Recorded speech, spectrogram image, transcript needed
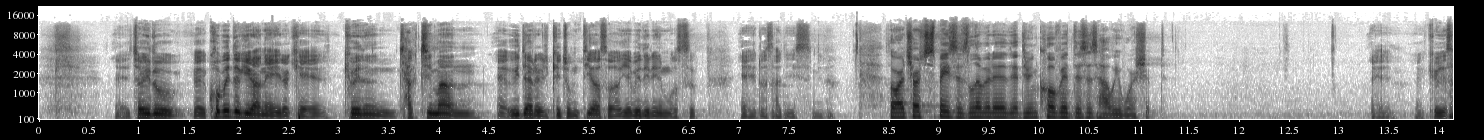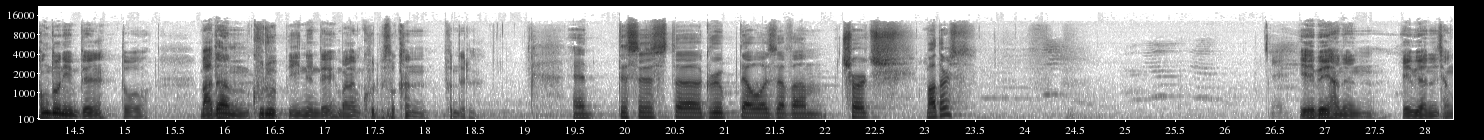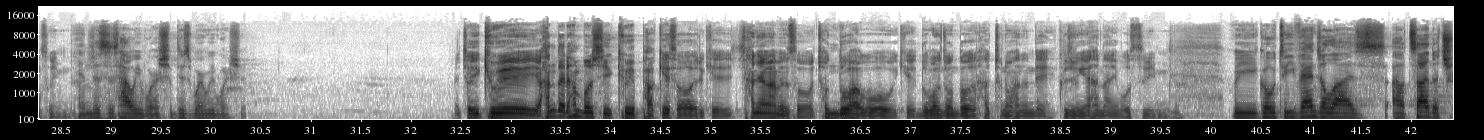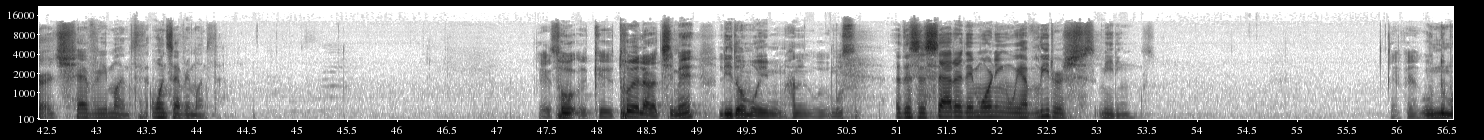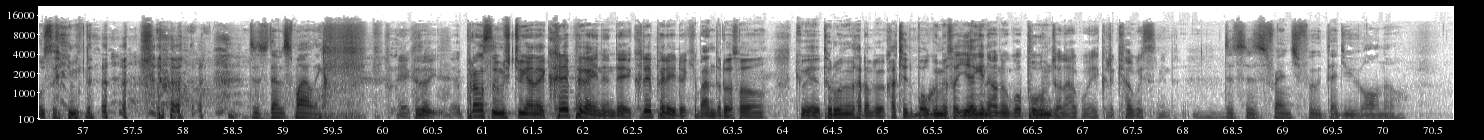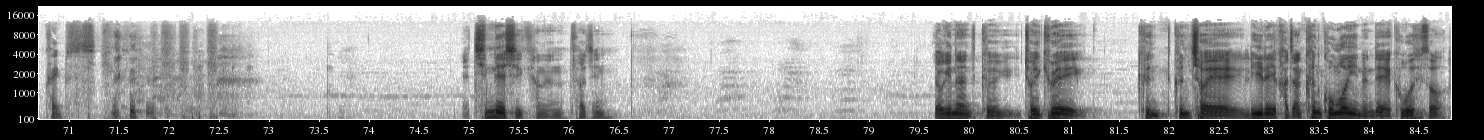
예, 저희도 그 코비드 기간에 이렇게 교회는 작지만 예, 의자를 이렇게 좀 띄어서 예배드리는 모습 예, 이런 사진이 있습니다. Though our church space is limited during COVID, this is how we worshipped. 예, 교회 성도님들 또 마담 그룹이 있는데 마담 그룹 속한 분들은 And this is the group that was of um, church mothers. 예배하는 예배하는 장소입니다. And this is how we worship. This is where we worship. 저희 교회 한 달에 한 번씩 교회 밖에서 이렇게 찬양하면서 전도하고 이렇게 노방 전도처럼 하는데 그 중에 하나의 모습입니다. We go to evangelize outside the church every month, once every month. 예, 소, 그 토요일 날 아침에 리더 모임 하는 모- 모습. This is Saturday morning. We have leaders meetings. 예, 그냥 웃는 모습입니다. Is them smiling. 예, 그래서 프랑스 음식 중에 하나에 크레페가 있는데 크레페를 이렇게 만들어서 교회에 들어오는 사람들과 같이 먹으면서 이야기 나누고 복음 전하고 예, 그렇게 하고 있습니다. This is French food that you all know, crepes. 예, 침례식 하는 사진. 여기는 그 저희 교회 근, 근처에 릴의 가장 큰 공원이 있는데 그곳에서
